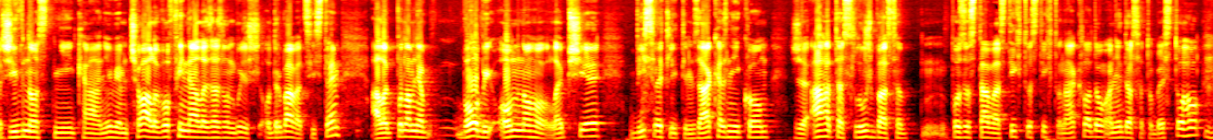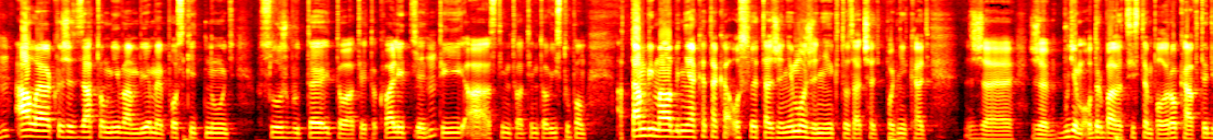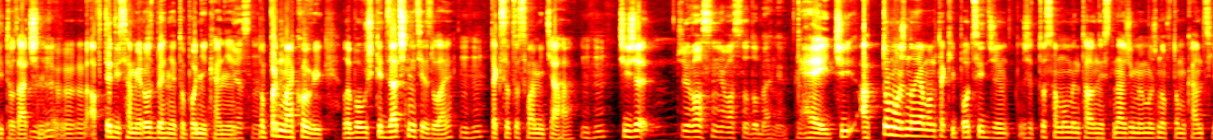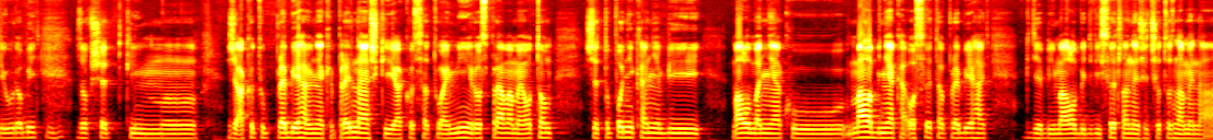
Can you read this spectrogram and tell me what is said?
živnostníka, neviem čo, ale vo finále zase len budeš odrbávať systém, ale podľa mňa bolo by o mnoho lepšie vysvetliť tým zákazníkom, že aha, tá služba sa pozostáva z týchto, z týchto nákladov a nedá sa to bez toho, Mhm. ale akože za to my vám vieme poskytnúť službu tejto a tejto kvalite Mhm. a s týmto a týmto výstupom. A tam by mala byť nejaká taká osveta, že nemôže niekto začať podnikať že, že budem odrbávať systém pol roka a vtedy to začne. Mm-hmm. A vtedy sa mi rozbehne to podnikanie. Jasné. No prd makovi, lebo už keď začnete zle, Mhm. tak sa to s vami ťahá. Mhm. Čiže Čiže vlastne vás to dobehne. Hej, či, a to možno ja mám taký pocit, že, že to sa momentálne snažíme možno v tom kancli urobiť Mhm. so všetkým, eh, že ako tu prebiehajú nejaké prednášky, ako sa tu aj my rozprávame o tom, že to podnikanie by malo mať nejakú, mala by nejaká osveta prebiehať, kde by malo byť vysvetlené, že čo to znamená,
